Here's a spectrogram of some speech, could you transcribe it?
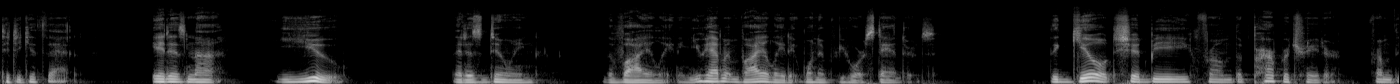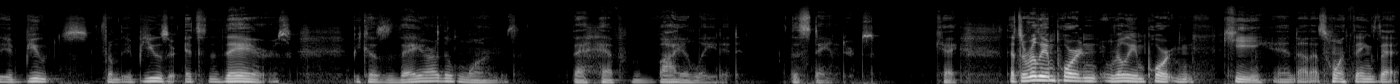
Did you get that? It is not you that is doing the violating. You haven't violated one of your standards. The guilt should be from the perpetrator, from the abuse, from the abuser. It's theirs because they are the ones that have violated the standards. Okay. That's a really important, really important key, and uh, that's one of the things that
